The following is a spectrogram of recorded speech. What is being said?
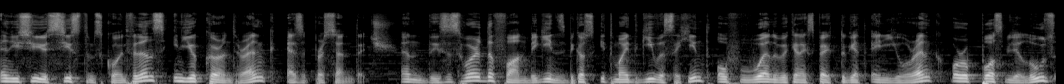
and you see your system's confidence in your current rank as a percentage. And this is where the fun begins, because it might give us a hint of when we can expect to get a new rank or possibly lose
